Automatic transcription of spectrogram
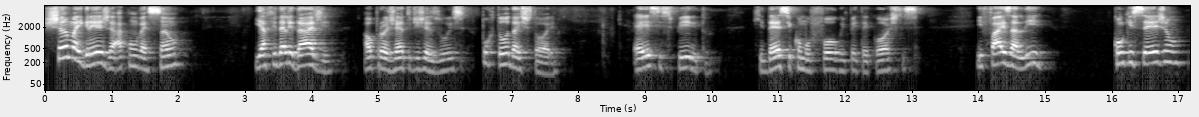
chama a igreja à conversão e à fidelidade ao projeto de Jesus por toda a história. É esse espírito que desce como fogo em Pentecostes e faz ali com que sejam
